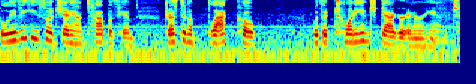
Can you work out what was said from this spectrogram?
believing he saw Jenny on top of him dressed in a black coat with a 20 inch dagger in her hand.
